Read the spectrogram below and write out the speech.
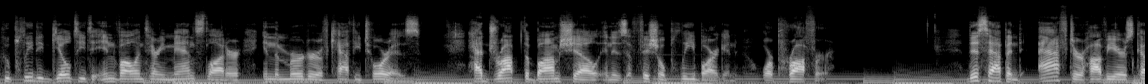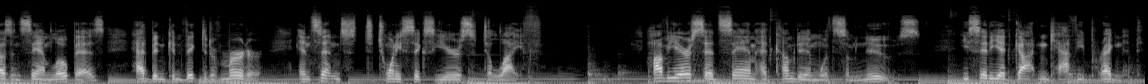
who pleaded guilty to involuntary manslaughter in the murder of Cathy Torres, had dropped the bombshell in his official plea bargain, or proffer. This happened after Javier's cousin Sam Lopez had been convicted of murder and sentenced to 26 years to life. Javier said Sam had come to him with some news. He said he had gotten Cathy pregnant.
